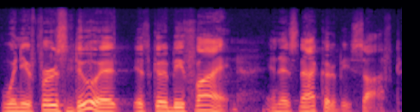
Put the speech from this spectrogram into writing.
when you first do it, it's going to be fine and it's not going to be soft.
